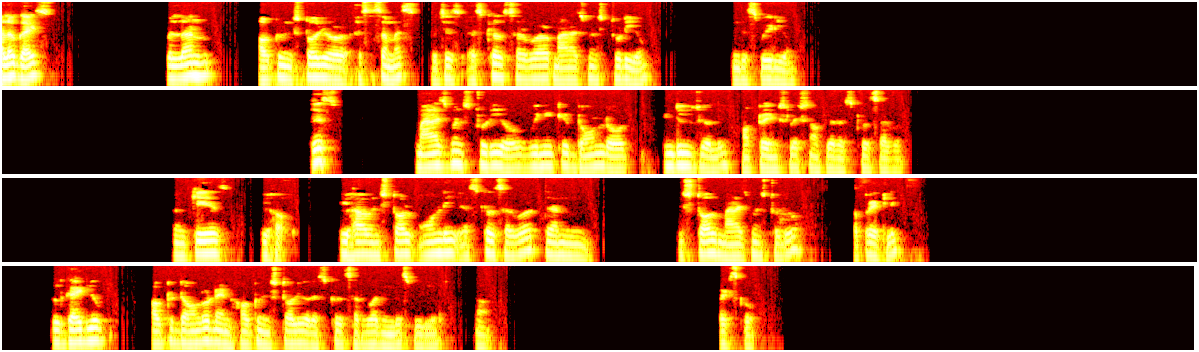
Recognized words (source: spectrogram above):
Hello guys, we'll learn how to install your SSMS which is SQL Server Management Studio in this video. This Management Studio we need to download individually after installation of your SQL Server. In case you have you have installed only SQL Server then install Management Studio separately. We'll guide you how to download and how to install your SQL Server in this video. Now, let's go.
